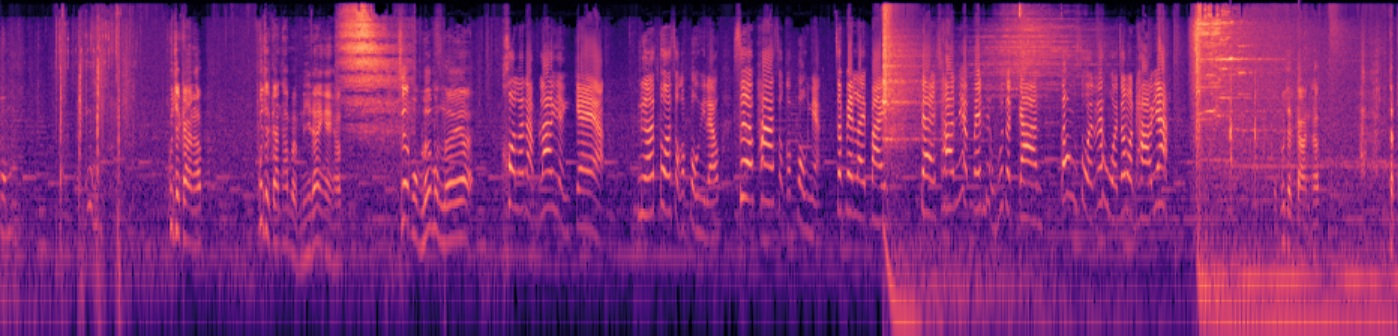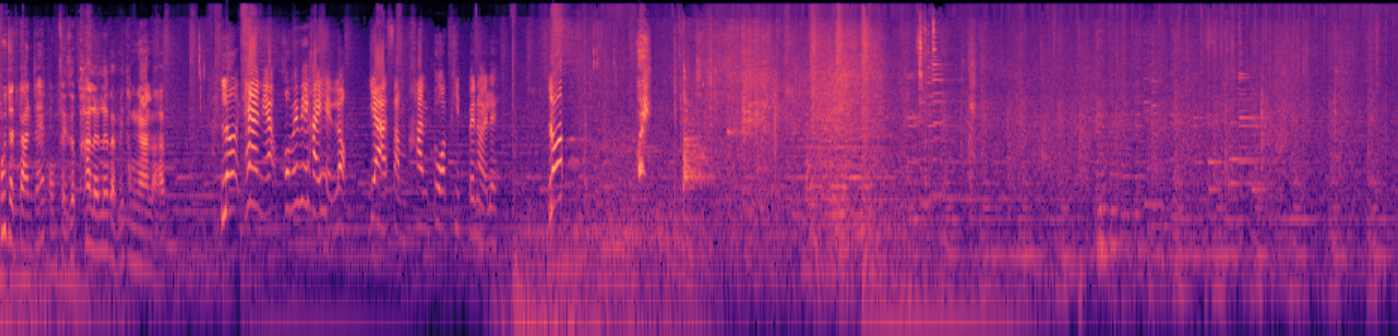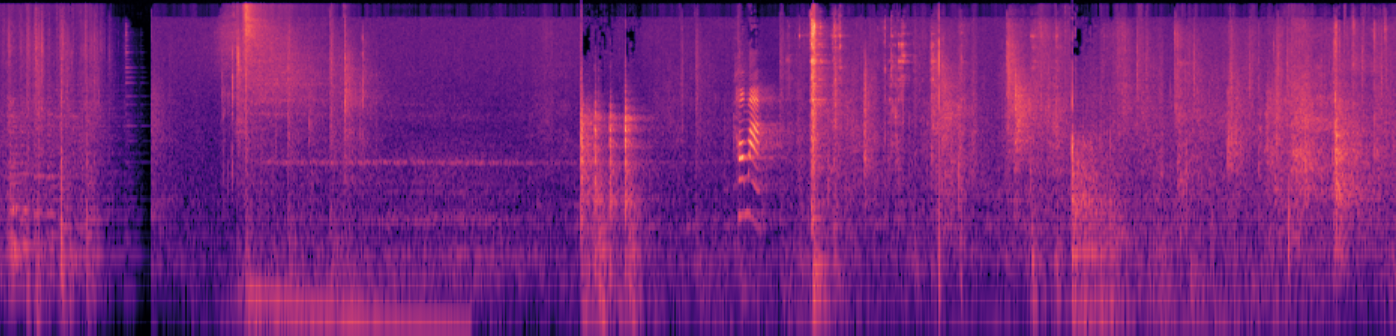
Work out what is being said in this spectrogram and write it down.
ครับผม ผู้จัดการครับ ผู้จัดการทำแบบนี้ได้ไงครับ เสื้อผมเลอะหมดเลยอะคนระดับล่างอย่างแกอะเนื้อตัวสกปรกอยู่แล้ว เสื้อผ้าสกปรกเนี่ยจะเป็นอะไรไป แต่ฉันเนี่ยเป็นถึงผู้จัดการต้องสวยตั้งแต่หัวจรดเท้าย่ะแต่ผู้จัดการครับ แต่ผู้จัดการจะให้ผมใส่เสื้อผ้าเลอะๆแบบนี้ทำงานเหรอครับ เลอะแค่เนี้ยคงไม่มีใครเห็นหรอก อย่าสำคัญตัวผิดไปหน่อยเลยลบเฮ้ย เข้ามา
